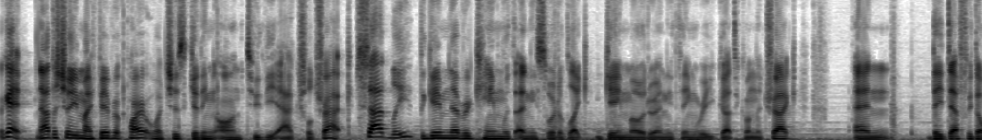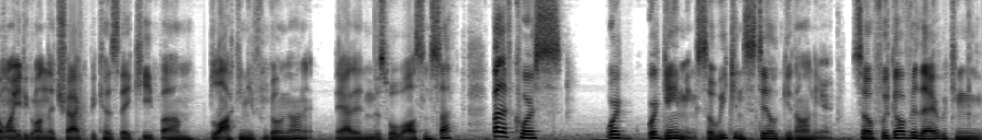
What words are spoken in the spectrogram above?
Okay, now to show you my favorite part, which is getting onto the actual track. Sadly, the game never came with any sort of like game mode or anything where you got to go on the track, and they definitely don't want you to go on the track because they keep um blocking you from going on it. They added invisible walls and stuff, but of course, we're we're gaming, so we can still get on here. So if we go over there, we can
